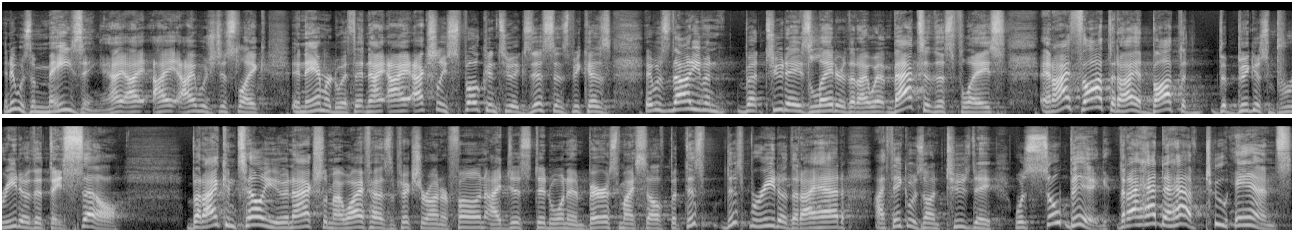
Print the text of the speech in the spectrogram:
And it was amazing. I, I, I was just like enamored with it. And I, I actually spoke into existence because it was not even but two days later that I went back to this place and I thought that I had bought the, the biggest burrito that they sell. But I can tell you, and actually, my wife has a picture on her phone. I just didn't want to embarrass myself. But this, this burrito that I had, I think it was on Tuesday, was so big that I had to have two hands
